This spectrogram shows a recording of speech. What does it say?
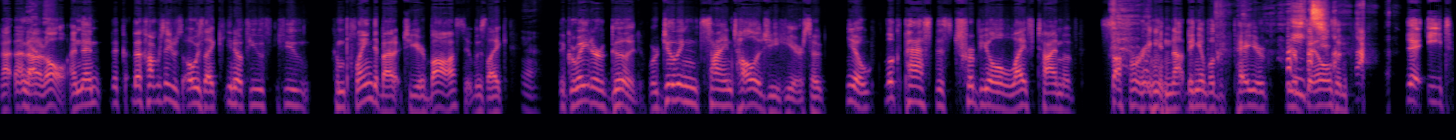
not, not Yes. at all. And then the, the conversation was always like, you know, if you if you complained about it to your boss, it was like Yeah. the greater good. We're doing Scientology here, so you know, look past this trivial lifetime of suffering and not being able to pay your, your bills and yeah, eat.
